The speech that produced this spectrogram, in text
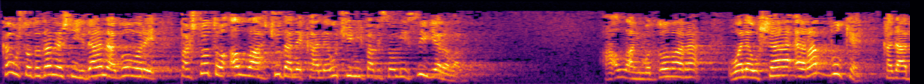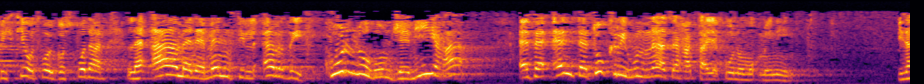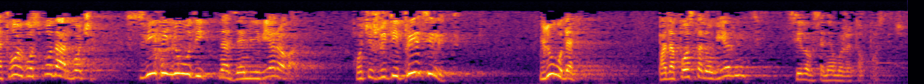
Kao što do današnjih dana govore pa što to Allah čuda neka ne učini pa bismo mi svi vjerovali. A Allah im odgovara وَلَوْ شَاءَ رَبُّكَ kada bi htio tvoj gospodar le amene men fil ardi kulluhum jami'a efe ente tukrihu nase hatta yakunu mu'minin i da tvoj gospodar hoće. Svi bi ljudi na zemlji vjerovali. Hoćeš li ti prisiliti ljude pa da postanu vjernici? Silom se ne može to postići.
